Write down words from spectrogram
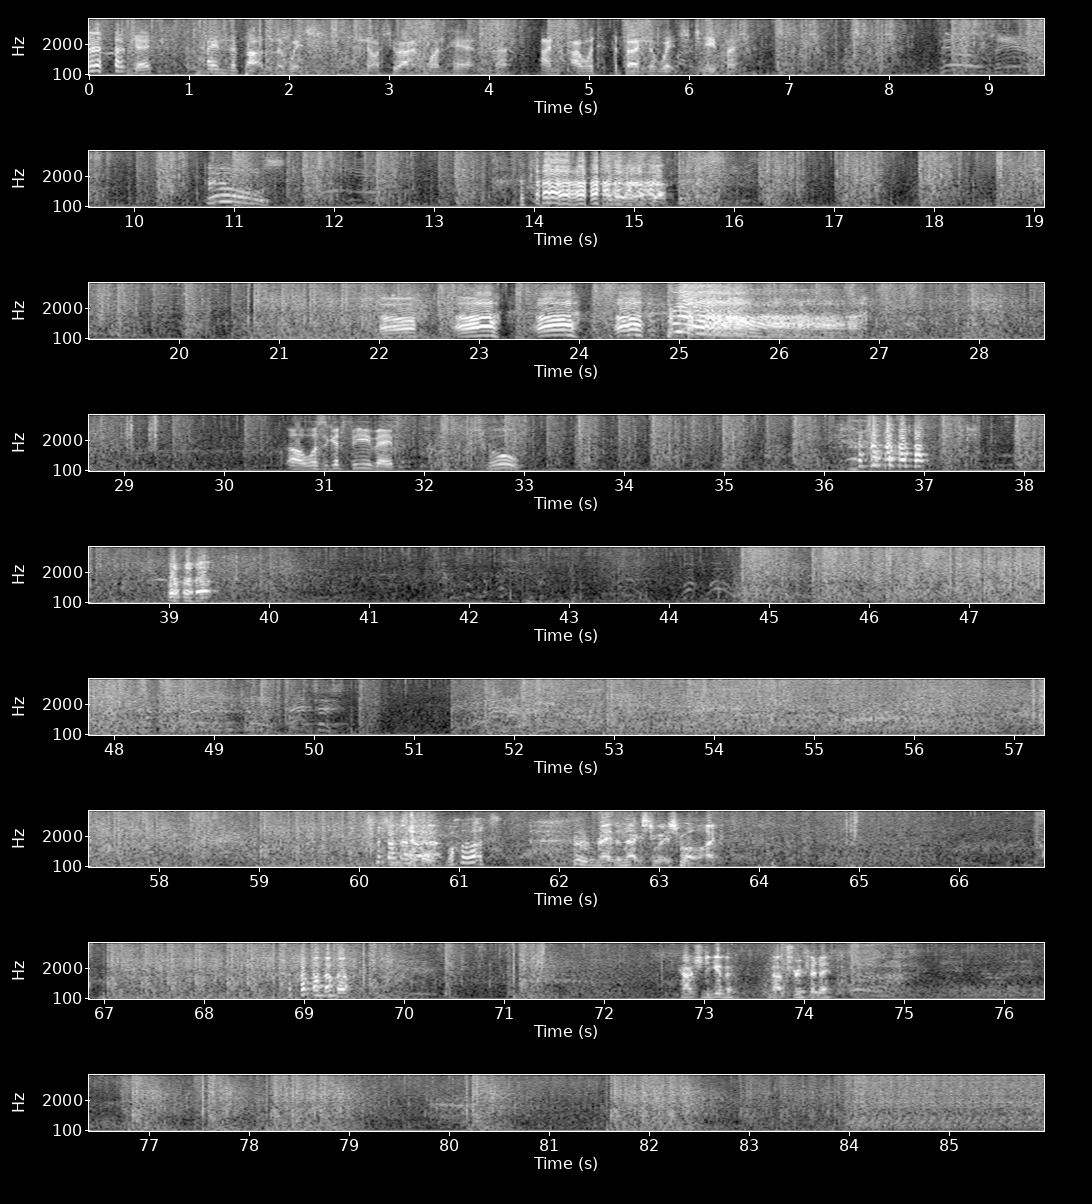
okay. Pain in the butt that the witch knocks you out in one hit, but I, I wanted to burn the witch achievement. Pills here. Pills! Oh, oh, oh, oh, brah! Oh, was it good for you, babe? Oh. what? right, the next to witch, more like. How much did you give her? About 350?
